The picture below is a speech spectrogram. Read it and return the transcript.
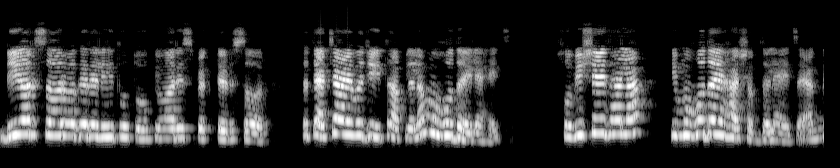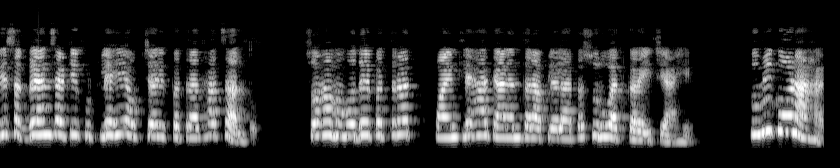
डिअर सर वगैरे लिहित होतो किंवा रिस्पेक्टेड सर तर त्याच्याऐवजी इथं आपल्याला महोदय लिहायचं सो विषय झाला की महोदय हा शब्द लिहायचा आहे. अगदी सगळ्यांसाठी कुठल्याही औपचारिक पत्रात हा चालतो. सो हा महोदय पत्रात पॉइंट लिहा त्यानंतर आपल्याला आता सुरुवात करायची आहे. तुम्ही कोण आहात?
